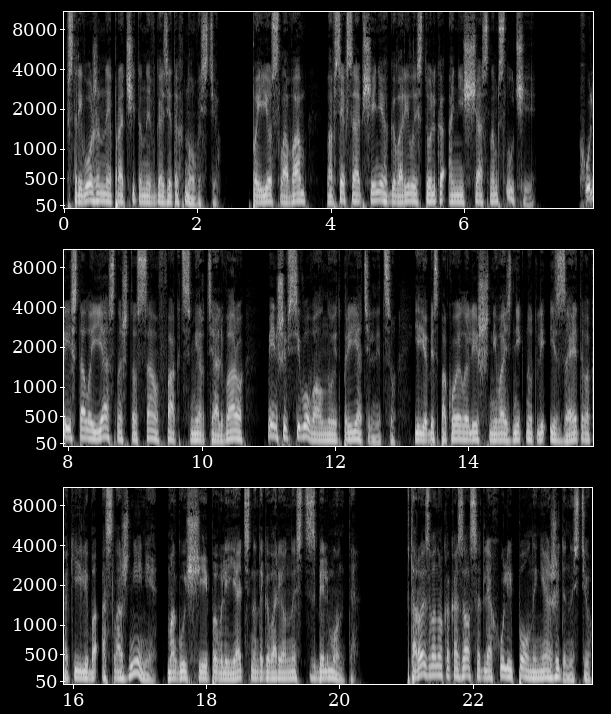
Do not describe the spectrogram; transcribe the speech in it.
встревоженная прочитанной в газетах новостью. По ее словам, во всех сообщениях говорилось только о несчастном случае. Хулии стало ясно, что сам факт смерти Альваро – меньше всего волнует приятельницу. Ее беспокоило лишь, не возникнут ли из-за этого какие-либо осложнения, могущие повлиять на договоренность с Бельмонте. Второй звонок оказался для Хули полной неожиданностью.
